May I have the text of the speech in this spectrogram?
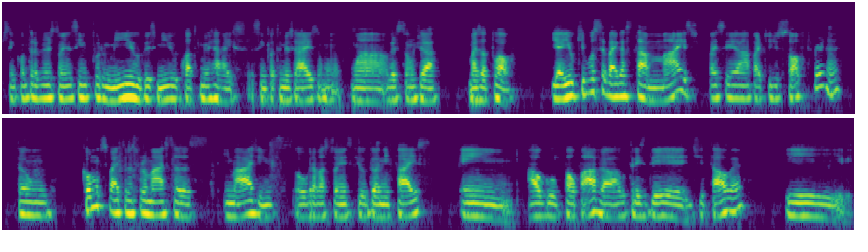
você encontra versões assim por mil, dois mil, quatro mil reais. Assim, quatro mil reais, uma, uma versão já mais atual. E aí o que você vai gastar mais vai ser a parte de software, né? Então, como você vai transformar essas imagens ou gravações que o drone faz em algo palpável, algo 3D digital, né? E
